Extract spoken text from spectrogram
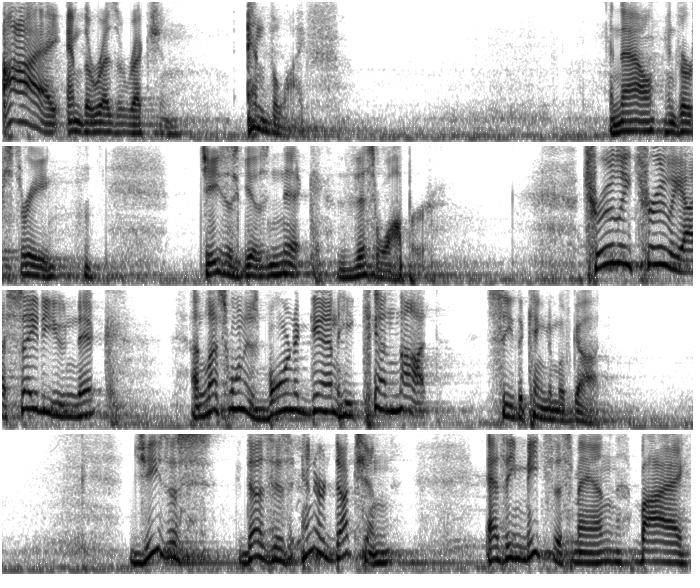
I am the resurrection and the life. And now, in verse 3, Jesus gives Nick this whopper. Truly, truly, I say to you, Nick, unless one is born again, he cannot see the kingdom of God. Jesus does his introduction as he meets this man by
